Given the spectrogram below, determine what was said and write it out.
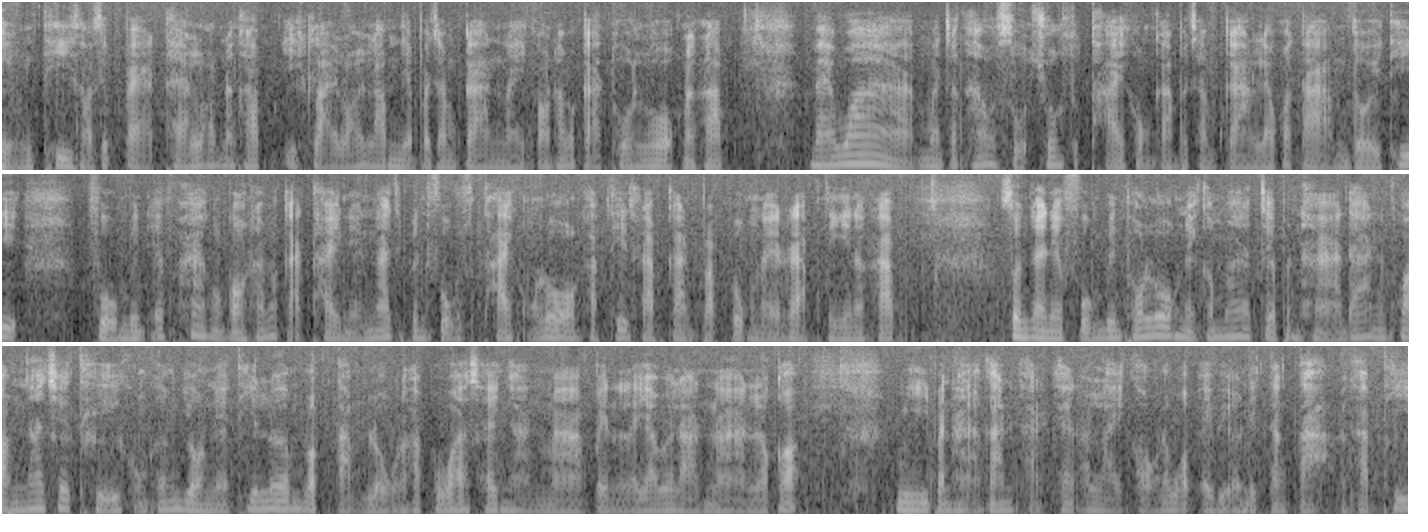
ถึง T38 แทรอนนะครับ อีกหลายร้อยลำเนี่ยประจำการในกองทัพอากาศทั่วโลกนะครับ แม้ว่ามันจะเข้าสู่ช่วงสุดท้ายของการประจำการแล้วก็ตาม โดยที่ฝูงบิน F5 ของกองทัพอากาศไทยเนี่ยน่าจะเป็นฝูงสุดท้ายของโลกครับที่รับการปรับปรุงในระดับนี้นะครับ ส่วนใหญ่เนี่ยฝูงบินทั่วโลกเนี่ยก็มาเจอปัญหาด้านความน่าเชื่อถือของเครื่องยนต์เนี่ยที่เริ่มลดต่ำลงนะครับ เพราะว่าใช้งานมาเป็นระยะเวลานาน แล้วก็มีปัญหาการขาดแคลนอะไหล่ของระบบ avionic ต่างๆนะครับที่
